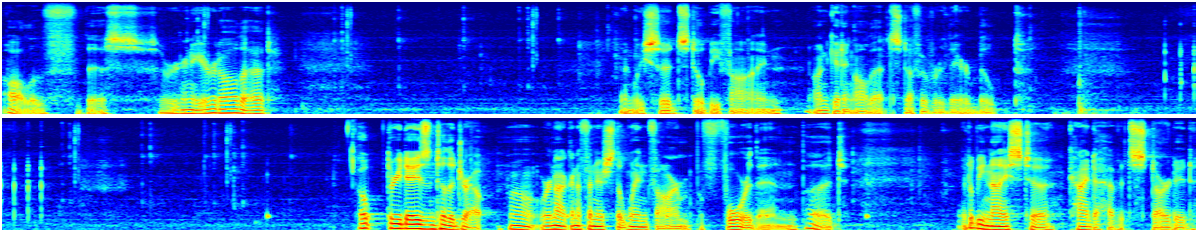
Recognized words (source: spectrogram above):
all of this. So we're going to get rid of all that. And we should still be fine on getting all that stuff over there built. Oh, three days until the drought. Well, we're not going to finish the wind farm before then, but it'll be nice to kind of have it started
